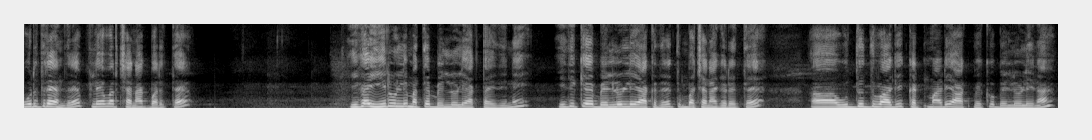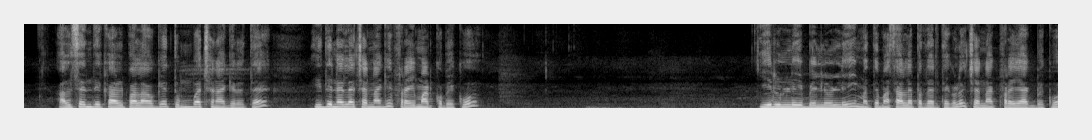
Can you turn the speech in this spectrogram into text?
ಹುರಿದ್ರೆ ಅಂದರೆ ಫ್ಲೇವರ್ ಚೆನ್ನಾಗಿ ಬರುತ್ತೆ. ಈಗ ಈರುಳ್ಳಿ ಮತ್ತು ಬೆಳ್ಳುಳ್ಳಿ ಹಾಕ್ತಾಯಿದ್ದೀನಿ ಇದಕ್ಕೆ ಬೆಳ್ಳುಳ್ಳಿ ಹಾಕಿದ್ರೆ ತುಂಬ ಚೆನ್ನಾಗಿರುತ್ತೆ. ಉದ್ದುದ್ದವಾಗಿ ಕಟ್ ಮಾಡಿ ಹಾಕಬೇಕು ಬೆಳ್ಳುಳ್ಳಿನ. ಅಲಸಂದಿ ಕಾಳು ಪಲಾವ್ಗೆ ತುಂಬ ಚೆನ್ನಾಗಿರುತ್ತೆ. ಇದನ್ನೆಲ್ಲ ಚೆನ್ನಾಗಿ ಫ್ರೈ ಮಾಡ್ಕೋಬೇಕು. ಈರುಳ್ಳಿ, ಬೆಳ್ಳುಳ್ಳಿ ಮತ್ತು ಮಸಾಲೆ ಪದಾರ್ಥಗಳು ಚೆನ್ನಾಗಿ ಫ್ರೈ ಆಗಬೇಕು.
